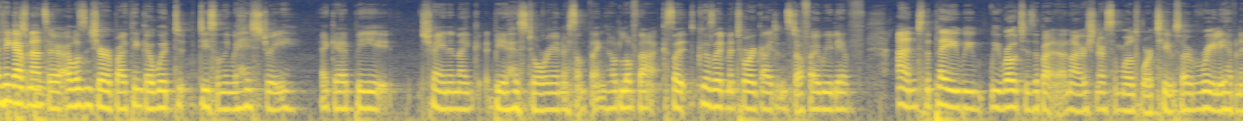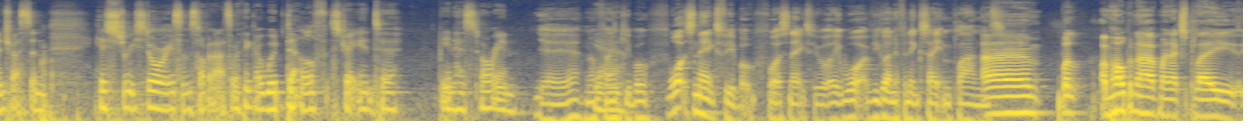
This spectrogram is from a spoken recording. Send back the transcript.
I think I have an That's answer. I wasn't sure, but I think I would do something with history. Like I'd be training, like be a historian or something. I would love that because I because I'm a tour guide and stuff. I really have. And the play we, we wrote is about an Irish nurse in World War Two, so I really have an interest in history stories and stuff like that. So I think I would delve straight into being a historian. Yeah, yeah. No, Yeah. thank you both. What's next for you both? What's next for you? Like, what have you got? Anything exciting planned? Um, well, I'm hoping to have my next play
